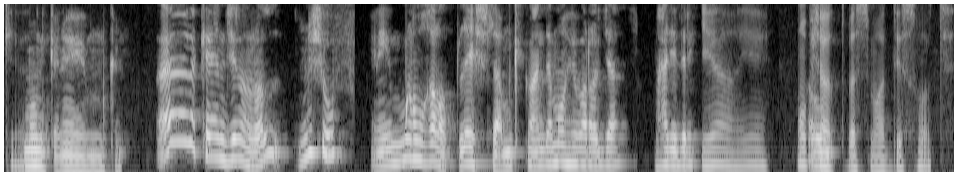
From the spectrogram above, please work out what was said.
كذا. ممكن إيه ممكن. آه لكن in general نشوف. يعني ما هو غلط. ليش لا؟ ممكن يكون عنده موهبة الرجال. ما حد يدري. yeah yeah مو بشرط بس مؤدي صوت.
